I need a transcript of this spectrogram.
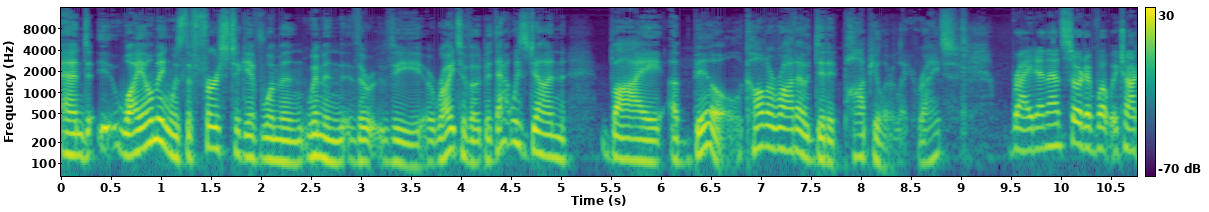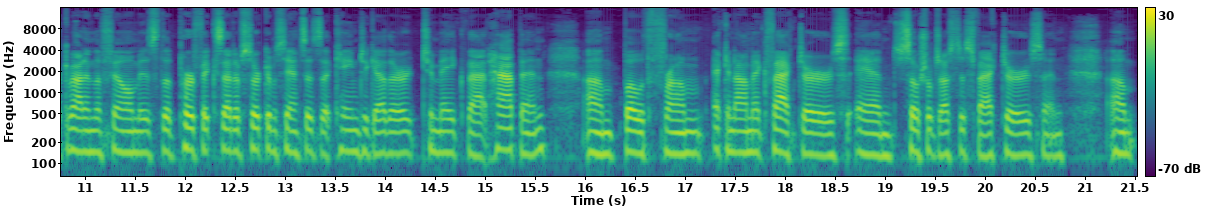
And Wyoming was the first to give women women the the right to vote, but that was done by a bill. Colorado did it popularly, right? Right, and that's sort of what we talk about in the film is the perfect set of circumstances that came together to make that happen, um, both from economic factors and social justice factors, and um,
